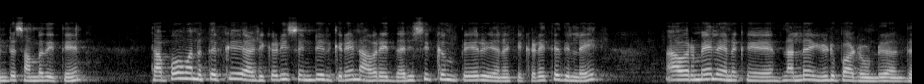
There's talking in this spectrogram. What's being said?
என்று சம்மதித்தேன். தபோவனத்திற்கு அடிக்கடி சென்றிருக்கிறேன். அவரை தரிசிக்கும் பேர் எனக்கு கிடைத்ததில்லை. அவர் மேல் எனக்கு நல்ல ஈடுபாடு உண்டு அந்த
